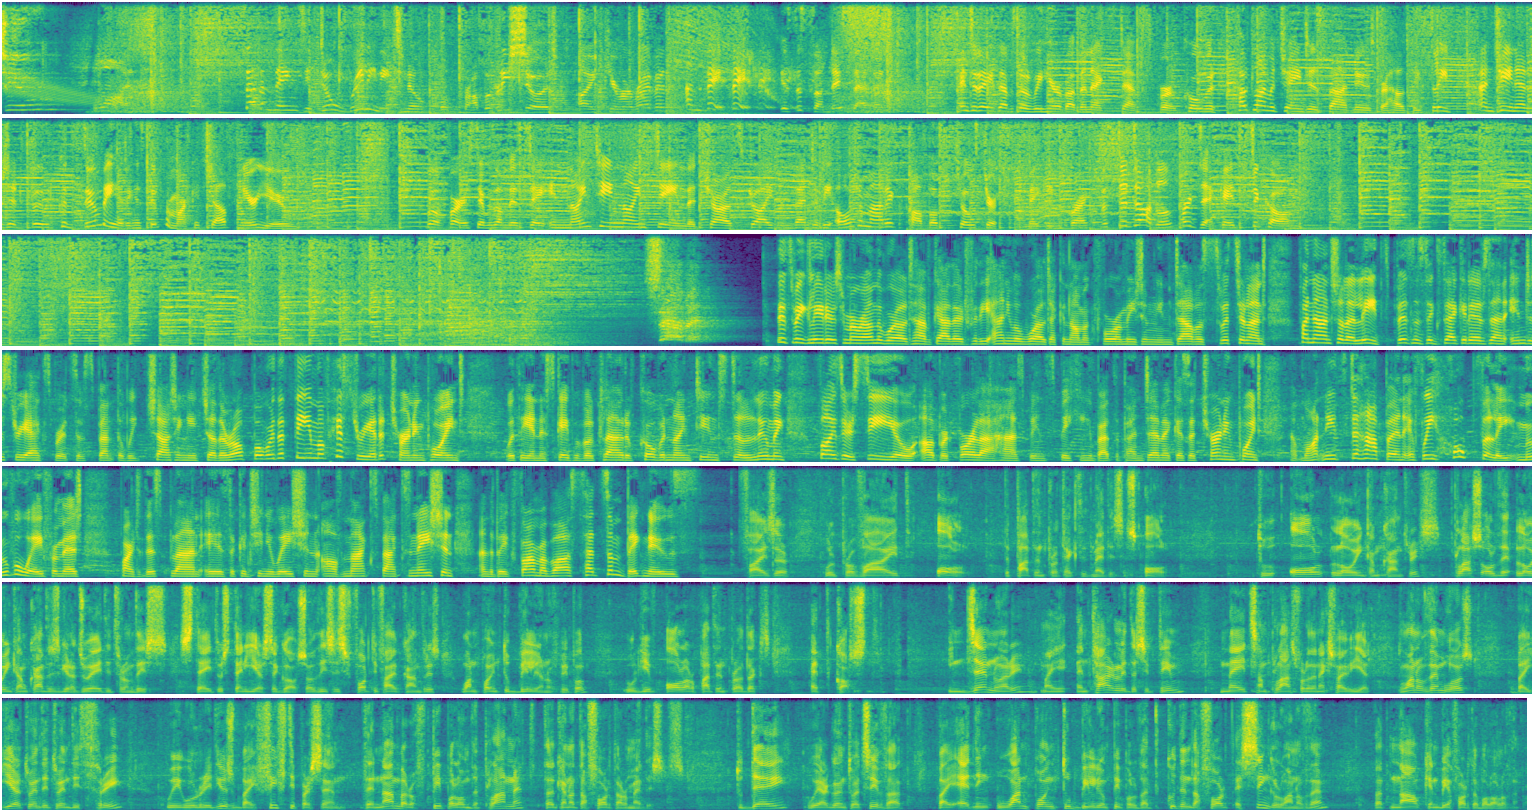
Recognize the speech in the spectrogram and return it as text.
two, one. Seven things you don't really need to know, but probably should. I'm Ciara Revins, and this, this is the Sunday Seven. In today's episode, we hear about the next steps for COVID, how climate change is bad news for healthy sleep, and gene edited food could soon be hitting a supermarket shelf near you. But first, it was on this day in 1919 that Charles Strite invented the automatic pop up toaster, making breakfast a doddle for decades to come. This week, leaders from around the world have gathered for the annual World Economic Forum meeting in Davos, Switzerland. Financial elites, business executives, and industry experts have spent the week chatting each other up over the theme of history at a turning point. With the inescapable cloud of COVID 19 still looming, Pfizer's CEO Albert Bourla has been speaking about the pandemic as a turning point and what needs to happen if we hopefully move away from it. Part of this plan is the continuation of max vaccination, and the big pharma boss had some big news. Pfizer will provide all the patent protected medicines, all, to all low income countries, plus all the low income countries graduated from this status 10 years ago. So this is 45 countries, 1.2 billion of people. We'll give all our patent products at cost. In January, my entire leadership team made some plans for the next five years. One of them was by year 2023, we will reduce by 50% the number of people on the planet that cannot afford our medicines. Today, we are going to achieve that by adding 1.2 billion people that couldn't afford a single one of them, that now can be affordable, all of them.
